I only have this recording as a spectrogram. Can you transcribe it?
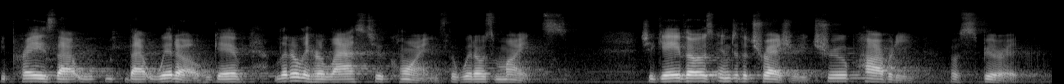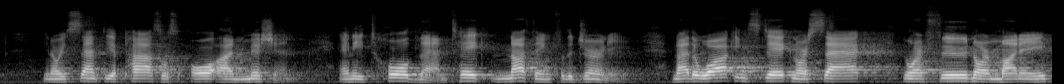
He praised that, that widow who gave literally her last two coins, the widow's mites. She gave those into the treasury, true poverty of spirit. You know, he sent the apostles all on mission, and he told them, Take nothing for the journey, neither walking stick, nor sack, nor food, nor money,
